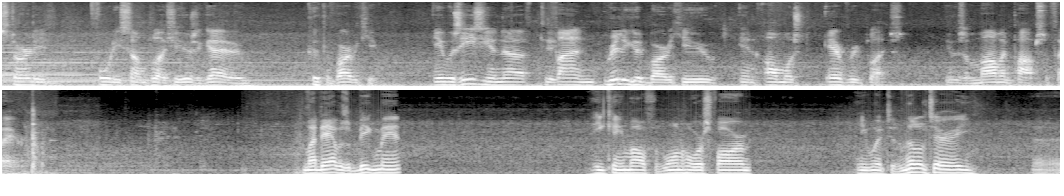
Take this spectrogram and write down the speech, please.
Started 40 some plus years ago cooking barbecue, it was easy enough to find really good barbecue in almost every place. It was a mom and pop's affair. My dad was a big man. He came off of one horse farm. He went to the military. Uh,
